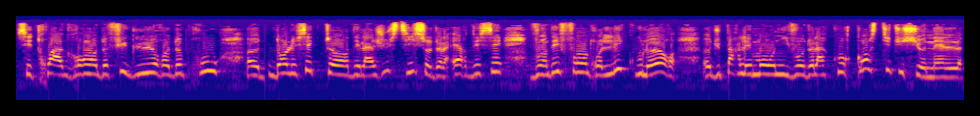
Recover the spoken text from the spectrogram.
ces trois grandes figures de proue dans le secteur de la justice de la RDC vont défendre les couleurs du Parlement au niveau de la Cour constitutionnelle.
